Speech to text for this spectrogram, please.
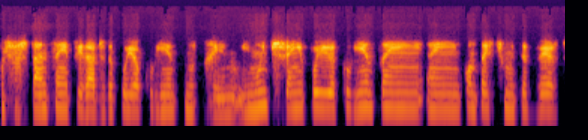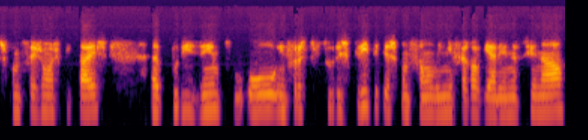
os restantes em atividades de apoio ao cliente no terreno. E muitos sem apoio ao cliente em, em contextos muito adversos, como sejam hospitais, uh, por exemplo, ou infraestruturas críticas, como são a linha ferroviária nacional,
